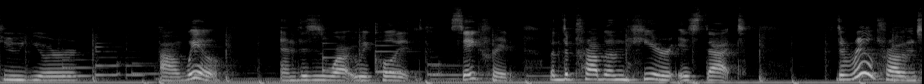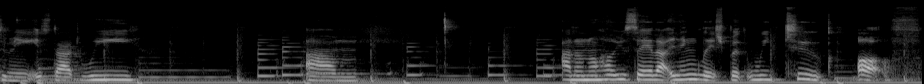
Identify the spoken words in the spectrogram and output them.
to your uh, will. And this is why we call it sacred but the problem here is that the real problem to me is that we um I don't know how you say that in English, but we took off.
